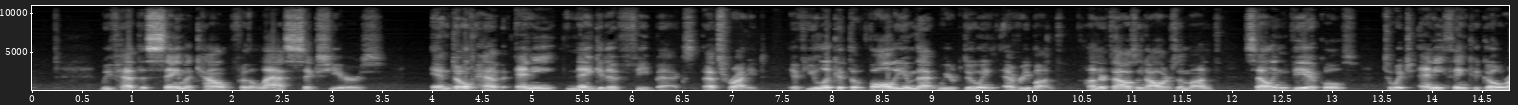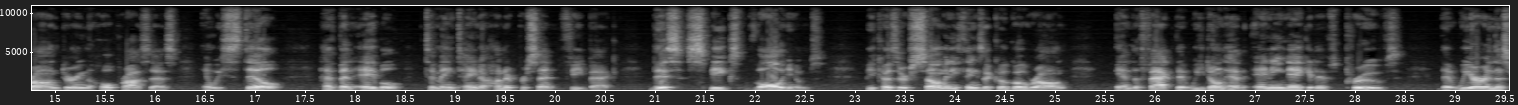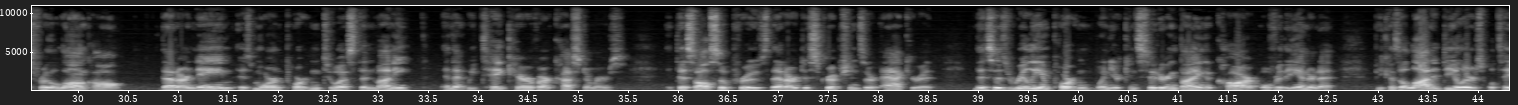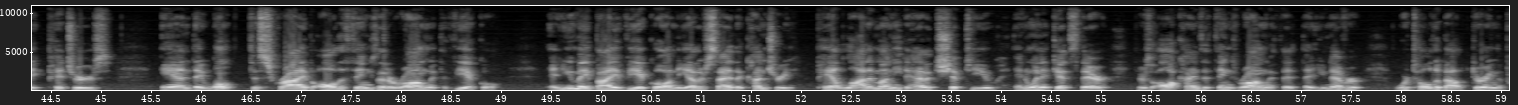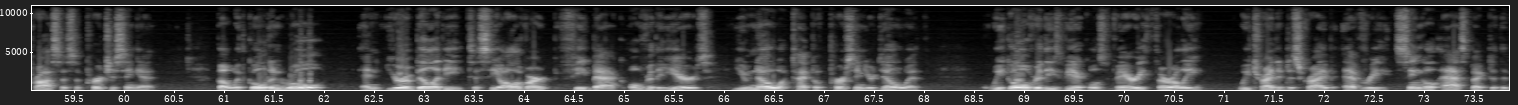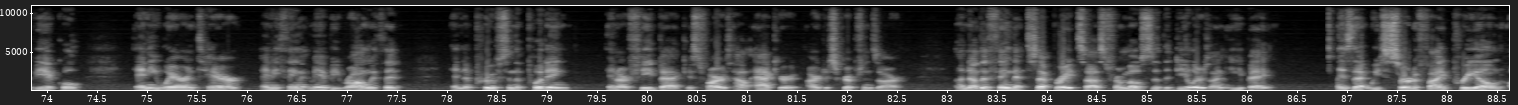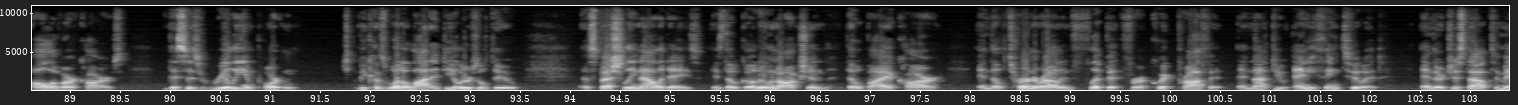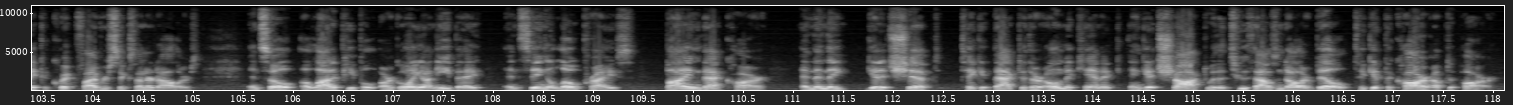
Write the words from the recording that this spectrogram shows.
We've had the same account for the last six years and don't have any negative feedbacks. That's right. If you look at the volume that we're doing every month, $100,000 a month selling vehicles to which anything could go wrong during the whole process, and we still have been able to maintain 100% feedback. This speaks volumes because there's so many things that could go wrong, and the fact that we don't have any negatives proves that we are in this for the long haul, that our name is more important to us than money, and that we take care of our customers. This also proves that our descriptions are accurate this is really important when you're considering buying a car over the internet because a lot of dealers will take pictures and they won't describe all the things that are wrong with the vehicle. And you may buy a vehicle on the other side of the country, pay a lot of money to have it shipped to you, and when it gets there, there's all kinds of things wrong with it that you never were told about during the process of purchasing it. But with Golden Rule and your ability to see all of our feedback over the years, you know what type of person you're dealing with. We go over these vehicles very thoroughly. We try to describe every single aspect of the vehicle, any wear and tear, anything that may be wrong with it, and the proofs in the pudding in our feedback as far as how accurate our descriptions are. Another thing that separates us from most of the dealers on eBay is that we certify pre-owned all of our cars. This is really important because what a lot of dealers will do, especially nowadays, is they'll go to an auction, they'll buy a car, and they'll turn around and flip it for a quick profit and not do anything to it. And they're just out to make a quick five or six hundred dollars. And so a lot of people are going on eBay and seeing a low price, buying that car, and then they get it shipped, take it back to their own mechanic, and get shocked with a $2,000 bill to get the car up to par.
